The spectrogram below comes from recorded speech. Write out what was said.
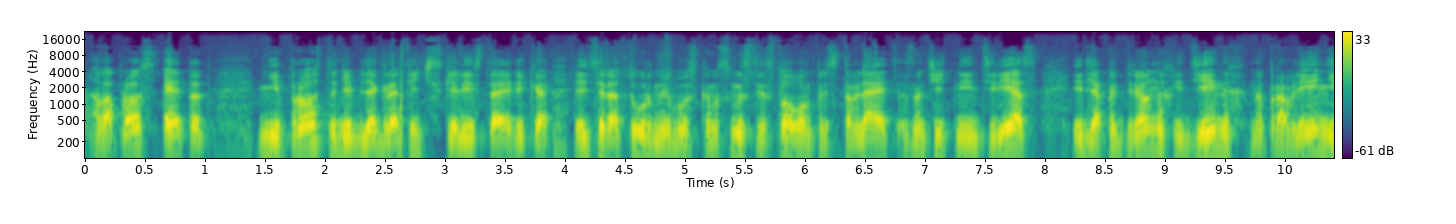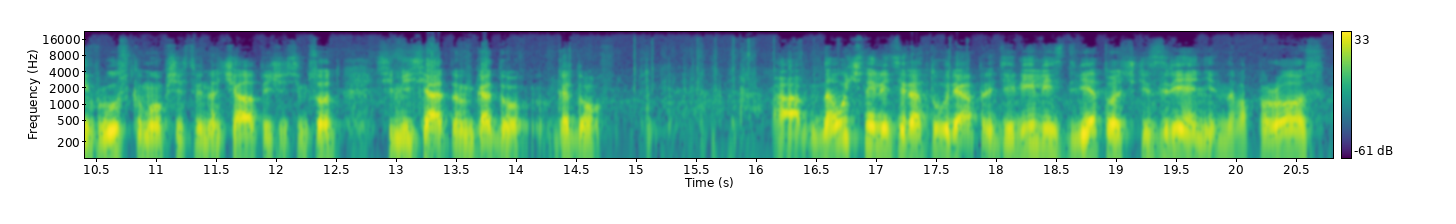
Вопрос этот не просто библиографический или историко-литературный в узком смысле слова, он представляет значительный интерес и для определенных идейных направлений в русском обществе начала 1770-х годов. годов. А в научной литературе определились две точки зрения на вопрос –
